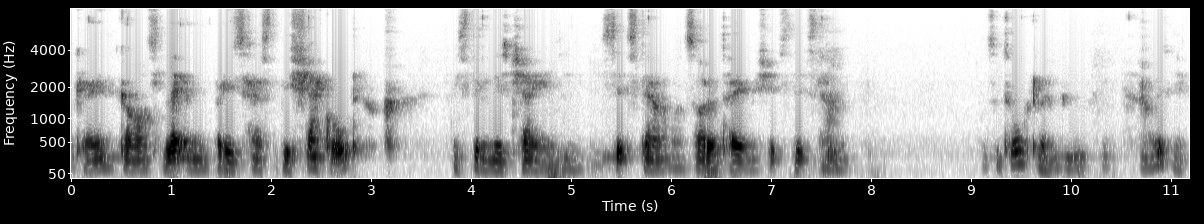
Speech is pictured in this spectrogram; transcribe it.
Okay, guards let him, but he has to be shackled. He's still in his chains and he sits down at one side of the table and she sits down. Wants to talk to him. How is it?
